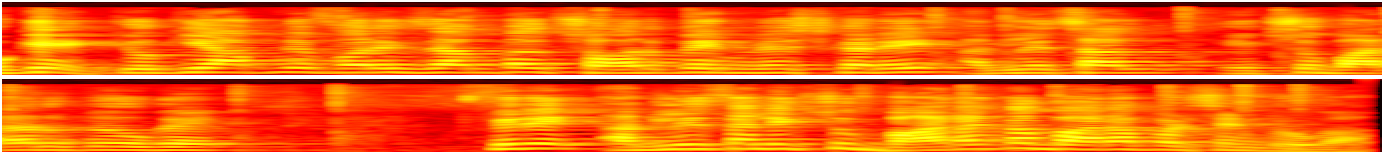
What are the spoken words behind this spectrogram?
ओके क्योंकि आपने फॉर एग्ज़ाम्पल सौ रुपए इन्वेस्ट करे, अगले साल एक सौ हो गए, फिर अगले साल 112 का 12 परसेंट होगा।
